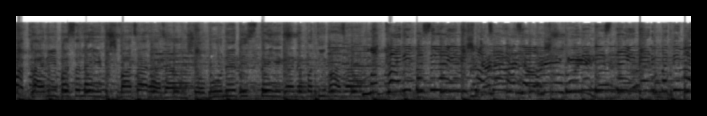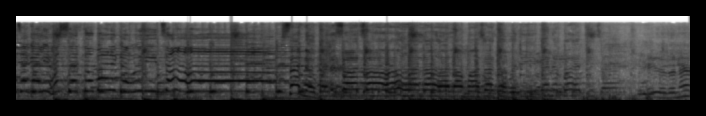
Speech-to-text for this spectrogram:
मखारी बसलाय विश्वाचा राजा शोभून दिसतय गणपती माझा. मखारी बसलाय सण वरसाचा आला आला माझा गौरी गणपतीचा. हे जातं ना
